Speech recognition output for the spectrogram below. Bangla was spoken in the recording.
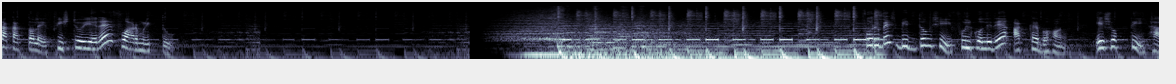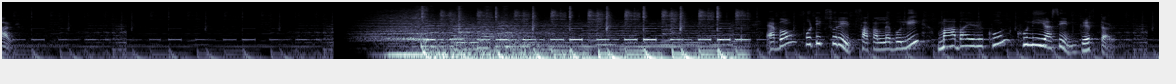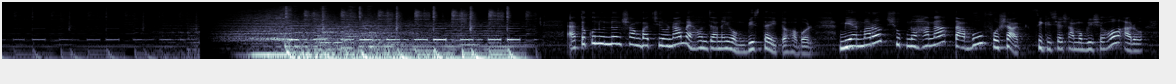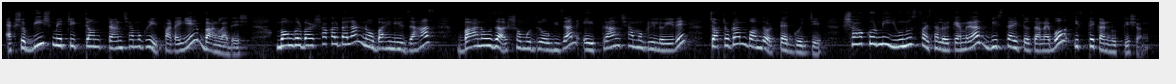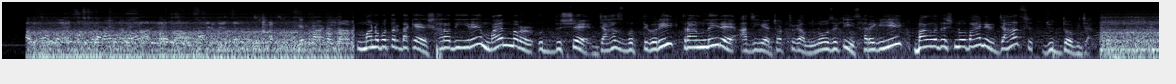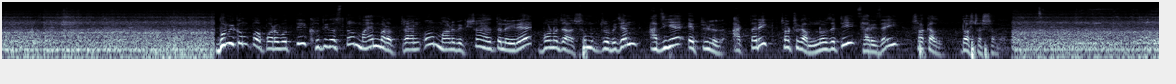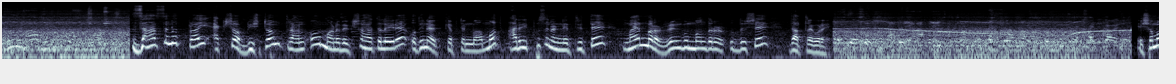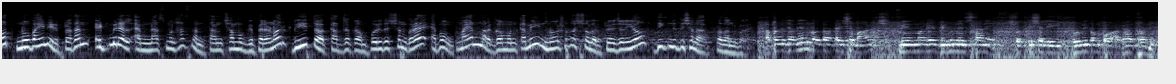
চাকার তলে ফিষ্ট ইয়েরে ফুয়ার মৃত্যু। পরিবেশ বিধ্বংসী ফুলকলিরে আটকায় বহন এ শক্তি হার। এবং ফটিকছড়িত ফাতাল্লা বলি মা বাইরে খুন, খুনি ইয়াসিন গ্রেফতার। উন্নয়ন সংবাদ শিরোনাম এখন জানাইম বিস্তারিত খবর। মিয়ানমারত শুকনো হানা, তাবু, পোশাক, চিকিৎসা সামগ্রী সহ আরও একশো বিশ মেট্রিক টন ত্রাণ সামগ্রী ফাটাইয়ে বাংলাদেশ। মঙ্গলবার সকালবেলা নৌবাহিনীর জাহাজ বা নৌজা সমুদ্র অভিযান এই ত্রাণ সামগ্রী লইয়েরে চট্টগ্রাম বন্দর ত্যাগ গইছে সহকর্মী ইউনুস ফয়সালের ক্যামেরাত বিস্তারিত জানাব ইফতেকার নুত্তিশন মানবতার ডাকে সারা দিয়ে মায়ানমারের উদ্দেশ্যে জাহাজ ভর্তি করি। ত্রাণ লইরে আজিয়ে চট্টগ্রাম নৌজেটি সারে গিয়ে বাংলাদেশ নৌবাহিনীর জাহাজ যুদ্ধ অভিযান। ভূমিকম্প পরবর্তী ক্ষতিগ্রস্ত মায়ানমারের ত্রাণ ও মানবিক সহায়তা লইরে বনজা সমুদ্র অভিযান আজিয়ে এপ্রিলের আট তারিখ চট্টগ্রাম নৌজেটি সারি যাই সকাল দশটার সময়। জাহাজখানত প্রায় একশো বিশ টন ত্রাণ ও মানবিক সহায়তা লইরে অধিনায়ক ক্যাপ্টেন মোহাম্মদ আরিফ হোসেনের নেতৃত্বে মায়ানমারের রেঙ্গুম বন্দরের উদ্দেশ্যে যাত্রা করে এ সময় নৌবাহিনীর প্রধান এডমিরাল এম নাসমুল হাসান তান সামগ্রী প্রেরণের গৃহীত কার্যক্রম পরিদর্শন করে এবং মায়ানমার গমনকামী নৌ সদস্যদের প্রয়োজনীয় দিক নির্দেশনা প্রদান করে। আপনারা জানেন গত আঠাইশে মার্চ মিয়ানমারের বিভিন্ন স্থানে শক্তিশালী ভূমিকম্প আঘাত হয়।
